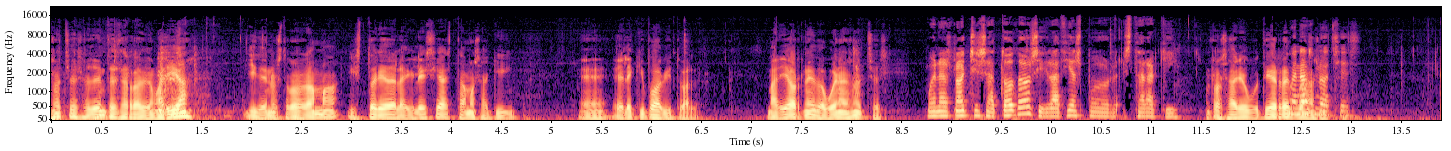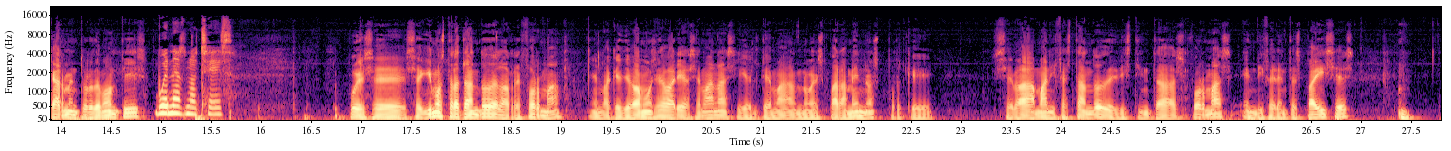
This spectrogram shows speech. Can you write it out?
Buenas noches, oyentes de Radio María y de nuestro programa Historia de la Iglesia. Estamos aquí, eh, el equipo habitual. María Ornedo, buenas noches. Buenas noches a todos y gracias por estar aquí. Rosario Gutiérrez, buenas, noches. Carmen Turdemontis. Buenas noches. Pues eh, seguimos tratando de la reforma, en la que llevamos ya varias semanas y el tema no es para menos porque se va manifestando de distintas formas en diferentes países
